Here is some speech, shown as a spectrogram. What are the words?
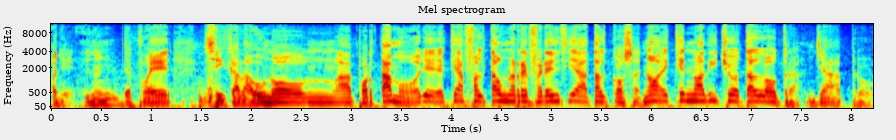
oye, después si cada uno aportamos, oye, es que ha faltado una referencia a tal cosa, no, es que no ha dicho tal otra, ya, pero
